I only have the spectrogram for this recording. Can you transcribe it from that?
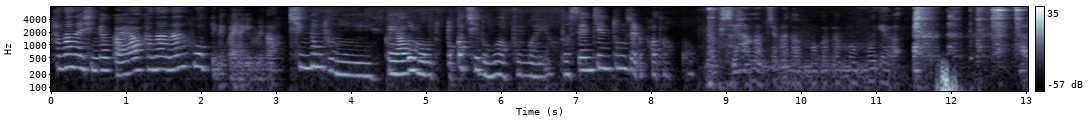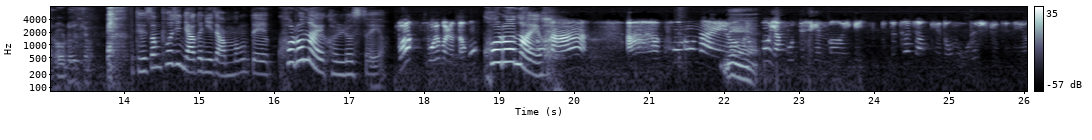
하나는 신경과 약, 하나는 호흡기내과 약입니다. 신경통이 그 약을 먹어도 똑같이 너무 아픈 거예요. 더 센 찜통제를 받았고 역시 항암제만 안 먹으면 몸무게가 잘 오르죠. 대성포진 약은 이제 안 먹는데 코로나에 걸렸어요. 뭐? 뭐에 걸렸다고? 코로나요. 아, 아 코로나예요. 네. 뭐약못 드시겠나? 어, 이게 뜻하지 않게 너무 오래 쉬게 되네요.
